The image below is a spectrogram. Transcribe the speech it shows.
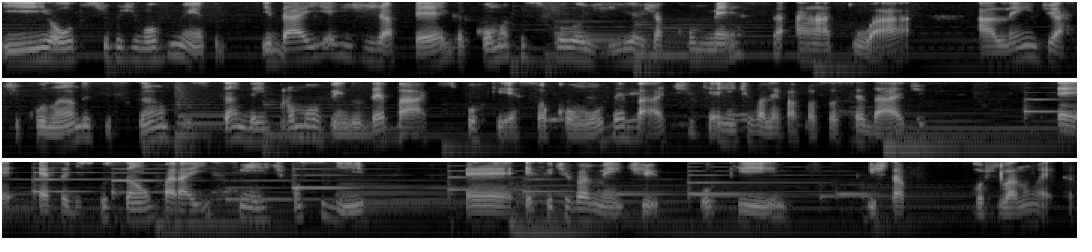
e outros tipos de movimento. E daí a gente já pega como a psicologia já começa a atuar, além de articulando esses campos, também promovendo debates, porque é só com o debate que a gente vai levar para a sociedade é, essa discussão, para aí sim a gente conseguir é, efetivamente o que está posto lá no ECA.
